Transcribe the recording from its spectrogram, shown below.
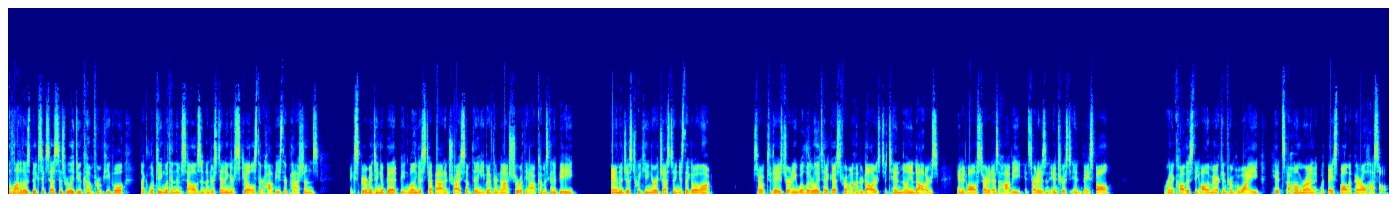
a lot of those big successes really do come from people like looking within themselves and understanding their skills, their hobbies, their passions, experimenting a bit, being willing to step out and try something, even if they're not sure what the outcome is going to be, and then just tweaking or adjusting as they go along. So today's journey will literally take us from $100 to $10 million. And it all started as a hobby. It started as an interest in baseball we're going to call this the All American from Hawaii hits a home run with baseball apparel hustle.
